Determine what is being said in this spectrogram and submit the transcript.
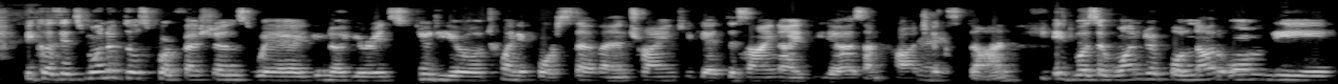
because it's one of those professions where, you know, you're in studio 24 7 trying to get design ideas and projects right. done. It was a wonderful, not only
